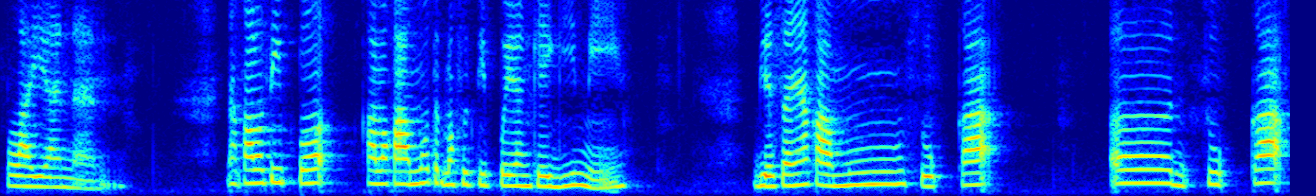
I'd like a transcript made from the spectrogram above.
pelayanan. Nah, kalau tipe kalau kamu termasuk tipe yang kayak gini, biasanya kamu suka uh, suka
